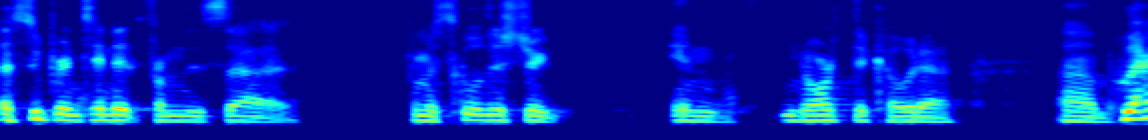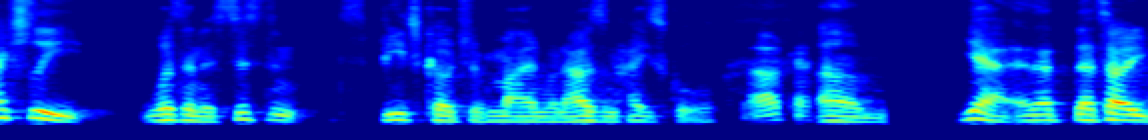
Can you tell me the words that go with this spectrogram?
a superintendent from this uh, from a school district in North Dakota, um, who actually was an assistant speech coach of mine when I was in high school. Okay. Um, yeah, and that, that's how he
